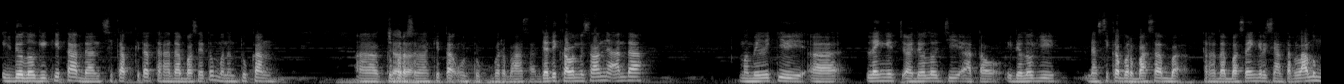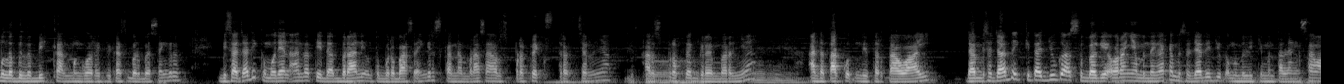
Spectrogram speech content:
ideologi kita dan sikap kita terhadap bahasa itu menentukan uh, keberhasilan kita untuk berbahasa. Jadi kalau misalnya anda memiliki uh, language ideology atau ideologi dan sikap berbahasa terhadap bahasa Inggris yang terlalu melebih-lebihkan mengglorifikasi berbahasa Inggris bisa jadi kemudian anda tidak berani untuk berbahasa Inggris karena merasa harus perfect structure-nya harus perfect grammar-nya hmm. anda takut ditertawai dan bisa jadi kita juga sebagai orang yang mendengarkan bisa jadi juga memiliki mental yang sama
